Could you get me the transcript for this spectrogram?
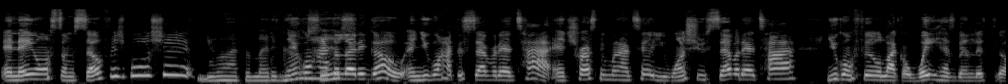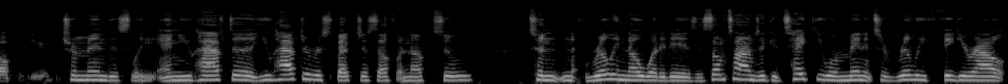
and they on some selfish bullshit, You're gonna have to let it go. you're gonna have to let it go and you're gonna have to sever that tie. And trust me when I tell you, once you sever that tie, you're gonna feel like a weight has been lifted off of you. tremendously and you have to you have to respect yourself enough to to n- really know what it is and sometimes it could take you a minute to really figure out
